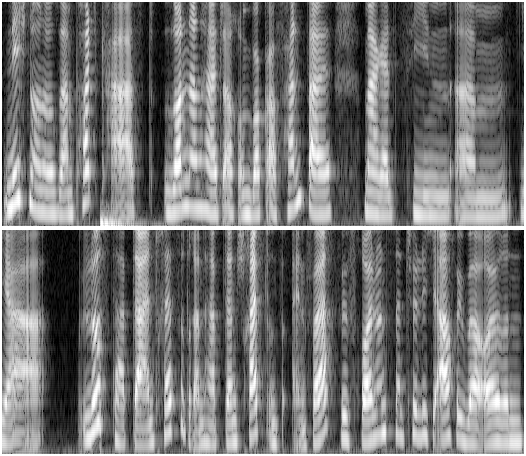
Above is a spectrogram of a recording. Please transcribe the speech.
nicht nur in unserem Podcast, sondern halt auch im Bock auf Handball Magazin ähm, ja Lust habt, da Interesse dran habt, dann schreibt uns einfach. Wir freuen uns natürlich auch über euren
